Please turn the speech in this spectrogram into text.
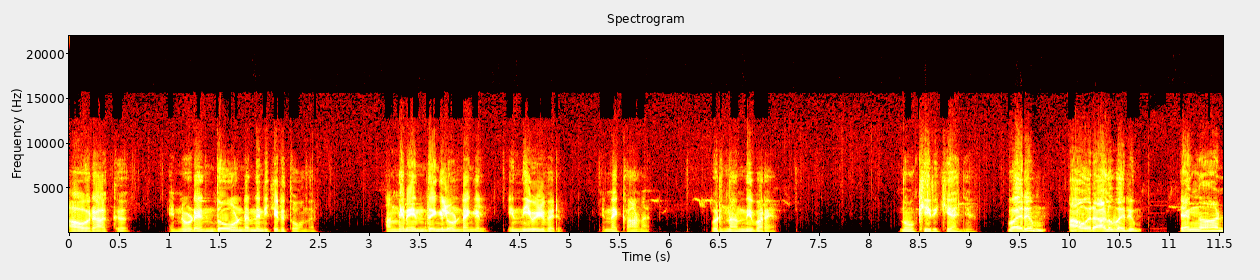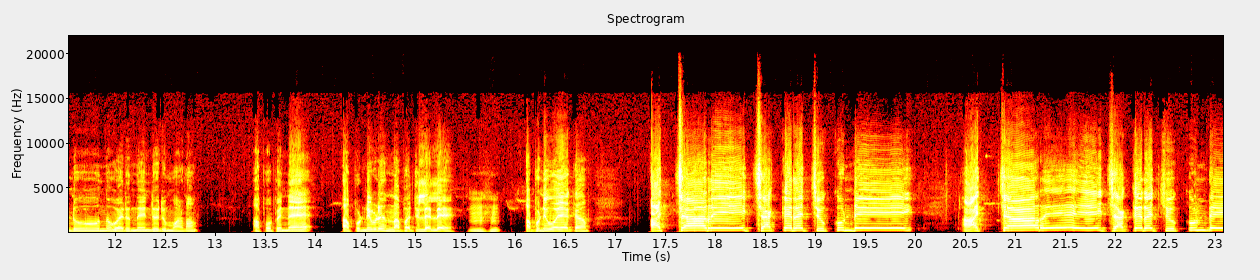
ആ ഒരാൾക്ക് എന്നോട് എന്തോ ഉണ്ടെന്ന് എനിക്കൊരു തോന്നൽ. അങ്ങനെ എന്തെങ്കിലും ഉണ്ടെങ്കിൽ ഇന്നീ വഴി വരും. എന്നെ കാണാൻ. ഒരു നന്ദി പറയാം. നോക്കിയിരിക്കുക ഞാൻ. വരും. ആ ഒരാൾ വരും. എങ്ങാണ്ടൂന്ന് വരുന്നതിന്റെ ഒരു മണം. അപ്പൊ പിന്നെ അപ്പുണ്ണി ഇവിടെ നിന്നാ പറ്റില്ലല്ലേ. അപ്പുണ്ണി പോയേക്കാം. അച്ചാറേ ചക്കര ചുക്കുണ്ടേ അച്ചാറേ ചക്കര ചുക്കുണ്ടേ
